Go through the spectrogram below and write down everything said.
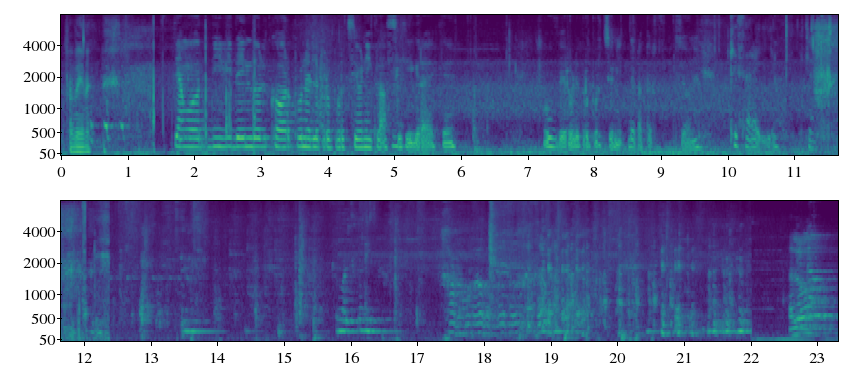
Va bene. Stiamo dividendo il corpo nelle proporzioni classiche greche, ovvero le proporzioni della perfezione. Che sarei io. Che Allora?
